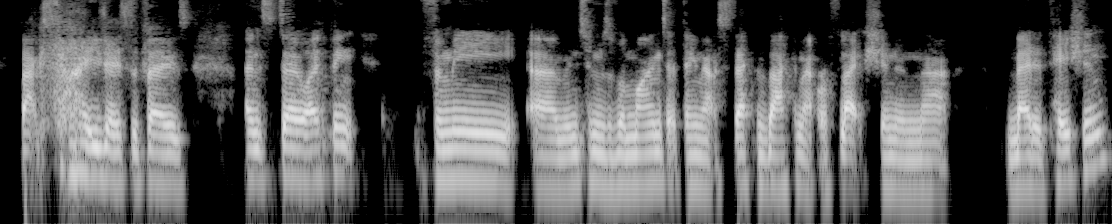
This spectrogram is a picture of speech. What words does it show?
backside, I suppose. And so I think for me, um, in terms of a mindset thing, that stepping back and that reflection and that meditation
